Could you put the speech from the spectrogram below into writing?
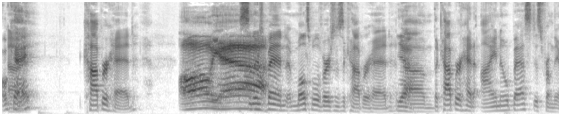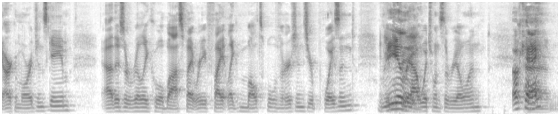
Okay. Copperhead. oh yeah. So there's been multiple versions of Copperhead. Yeah. Um, the Copperhead I know best is from the Arkham Origins game. Uh, there's a really cool boss fight where you fight like multiple versions. You're poisoned. And you Really? figure out which one's the real one. okay. um,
